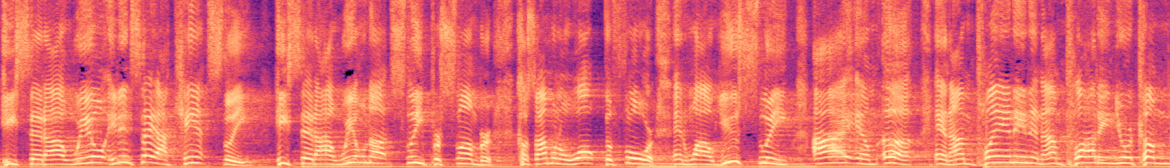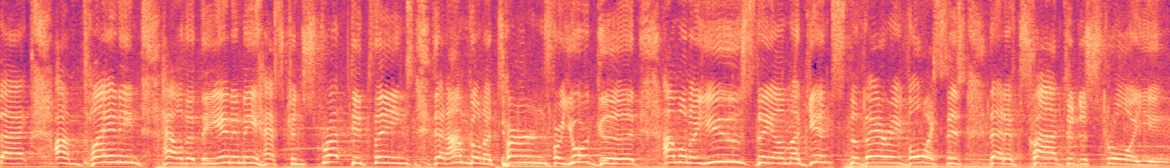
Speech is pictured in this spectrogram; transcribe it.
He said, I will. He didn't say, I can't sleep. He said, I will not sleep or slumber because I'm going to walk the floor. And while you sleep, I am up and I'm planning and I'm plotting your comeback. I'm planning how that the enemy has constructed things that I'm going to turn for your good. I'm going to use them against the very voices that have tried to destroy you.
